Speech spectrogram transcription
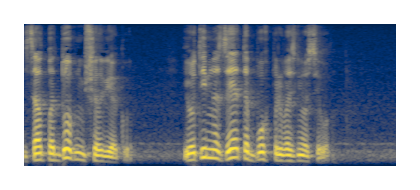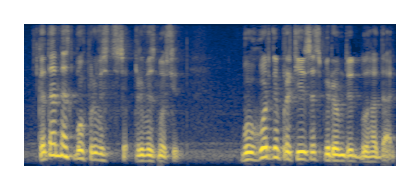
Стал подобным человеку. И вот именно за это Бог превознес его. Когда нас Бог превозносит? Бог гордым противится, смиренным дает благодать.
